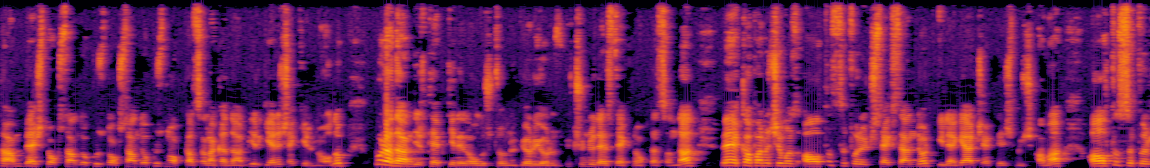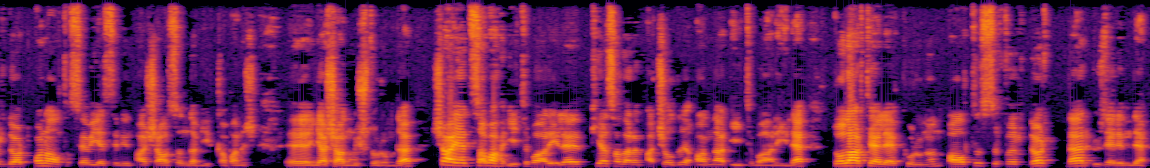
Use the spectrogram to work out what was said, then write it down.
tam 5.99-99 noktasına kadar bir geri çekilme olup buradan bir tepkinin oluştuğunu görüyoruz 3. destek noktasından ve kapanışımız 6.03.84 ile gerçekleşmiş ama 6.04.16 seviyesinin aşağısında bir kapanış kapanış e, yaşanmış durumda. Şayet sabah itibariyle piyasaların açıldığı anlar itibariyle dolar TL kurunun 6.04'ler üzerinde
